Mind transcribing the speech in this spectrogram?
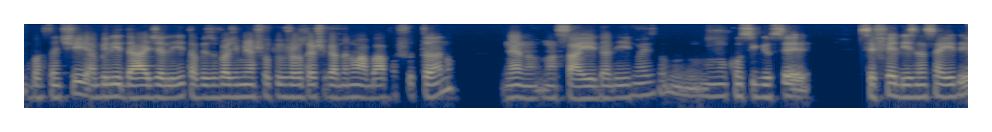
com bastante habilidade ali. Talvez o Vladimir achou que o jogador ia chegar dando uma bafa chutando, né? Na, na saída ali, mas não, não, conseguiu ser, ser feliz na saída. E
